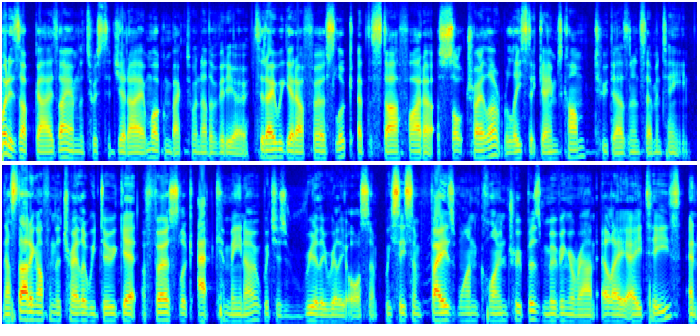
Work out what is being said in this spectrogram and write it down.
What is up guys, I am the Twisted Jedi and welcome back to another video. Today we get our first look at the Starfighter Assault trailer released at Gamescom 2017. Now starting off in the trailer we do get a first look at Kamino which is really really awesome. We see some Phase 1 clone troopers moving around LAATs and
